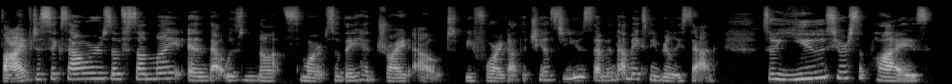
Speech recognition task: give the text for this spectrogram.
five to six hours of sunlight, and that was not smart. So they had dried out before I got the chance to use them, and that makes me really sad. So use your supplies,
